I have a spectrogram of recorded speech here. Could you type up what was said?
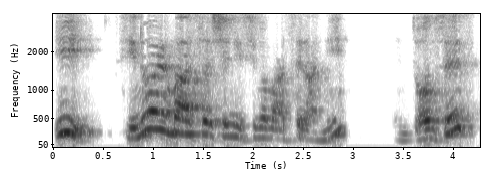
Y si no es maaser sheni, sino maaser ani, entonces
